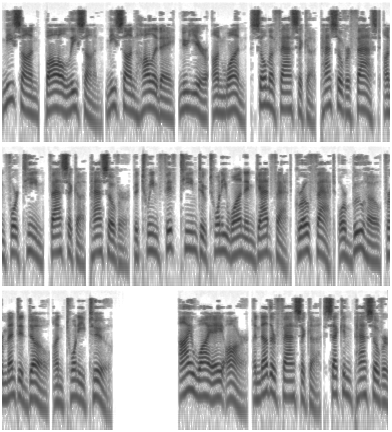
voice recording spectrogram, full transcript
Nisan, Baal Lisan Nisan holiday, New Year on 1, Soma Fasika Passover fast on 14, Fasika Passover between 15 to 21 and Gadfat grow fat or buho fermented dough on 22. Iyar, another Fasika second Passover,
